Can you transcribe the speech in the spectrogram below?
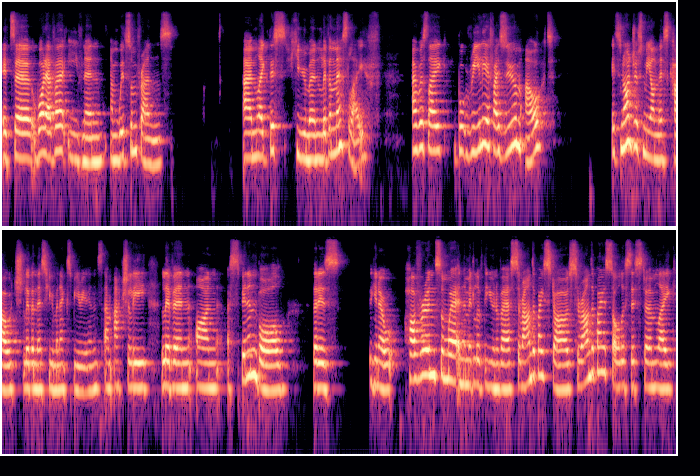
it's a whatever evening. I'm with some friends. I'm like this human living this life. I was like, but really, if I zoom out, it's not just me on this couch living this human experience. I'm actually living on a spinning ball that is, you know, hovering somewhere in the middle of the universe, surrounded by stars, surrounded by a solar system. Like,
